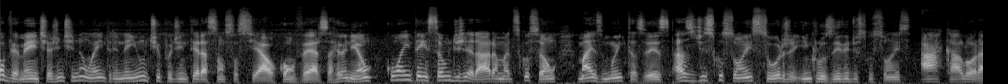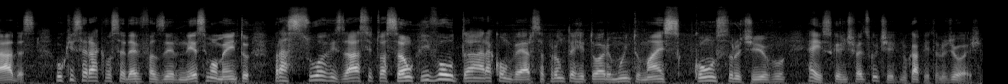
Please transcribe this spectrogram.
Obviamente, a gente não entra em nenhum tipo de interação social, conversa, reunião com a intenção de gerar uma discussão, mas muitas vezes as discussões surgem, inclusive discussões acaloradas. O que será que você deve fazer nesse momento para suavizar a situação e voltar a conversa para um território muito mais construtivo? É isso que a gente vai discutir no capítulo de hoje.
